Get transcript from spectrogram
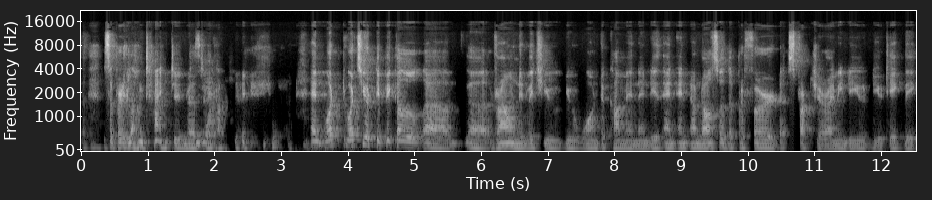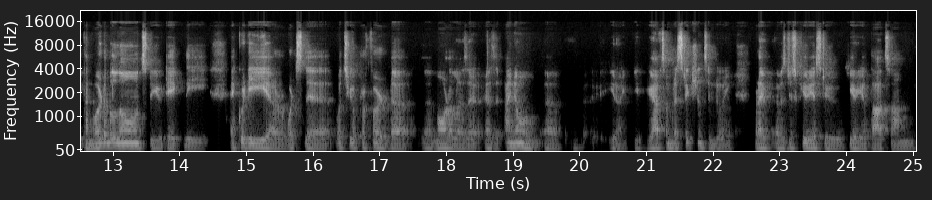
it's a pretty long time to invest yeah. in a company. and what what's your typical uh, uh, round in which you you want to come in and and and and also the preferred structure? I mean, do you do you take the convertible loans? Do you take the equity, or what's the what's your preferred uh, uh model as a as a, I know. Uh, you know, you, you have some restrictions in doing, but I, I was just curious to hear your thoughts on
